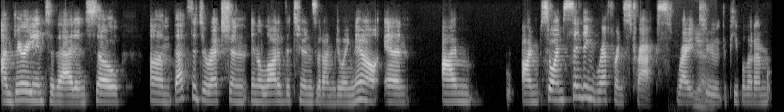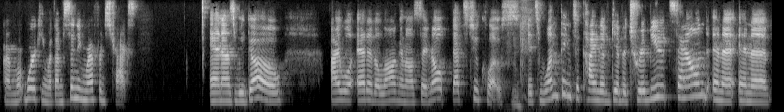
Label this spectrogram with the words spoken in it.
I'm very into that, and so um, that's the direction in a lot of the tunes that I'm doing now, and I'm I'm so I'm sending reference tracks right yeah. to the people that I'm I'm working with. I'm sending reference tracks, and as we go, I will edit along and I'll say, nope, that's too close. it's one thing to kind of give a tribute sound in a in a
